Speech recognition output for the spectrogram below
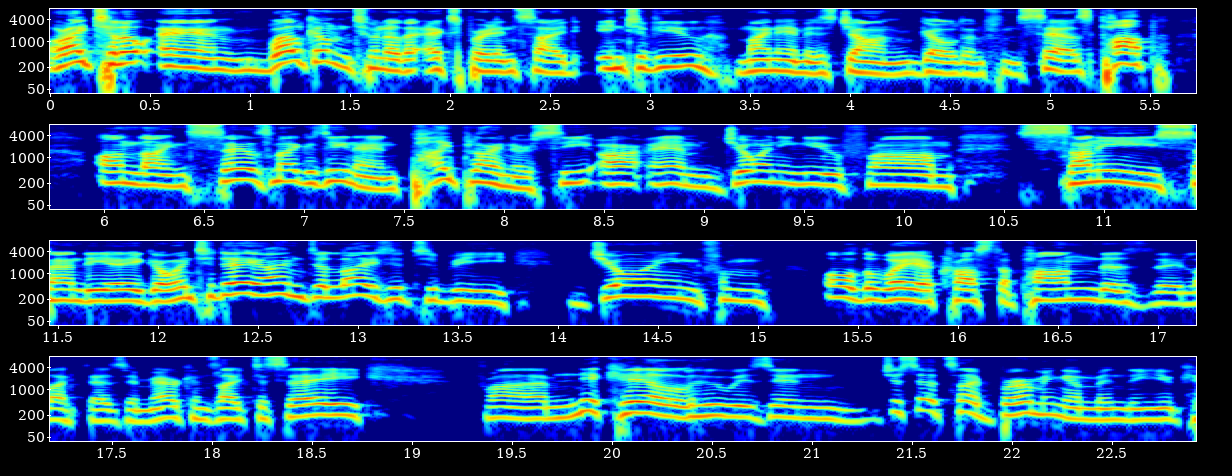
All right, hello, and welcome to another Expert Insights interview. My name is John Golden from Sales Pop, online sales magazine, and Pipeliner CRM, joining you from sunny San Diego. And today I'm delighted to be joined from all the way across the pond, as they like, as Americans like to say, from Nick Hill, who is in just outside Birmingham in the UK,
